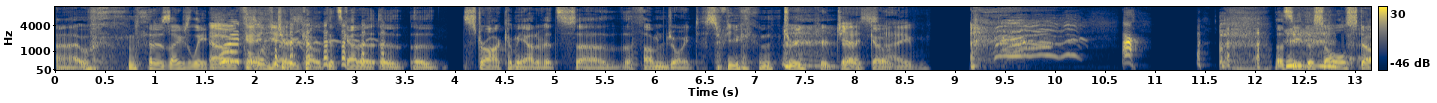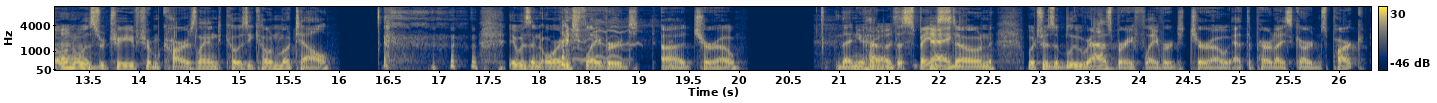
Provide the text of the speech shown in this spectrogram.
Uh, that is actually Oh, okay, full of yes. cherry coke. It's got a, a, a straw coming out of its uh, the thumb joint, so you can drink your cherry yes, coke. I, Let's see. The Soul Stone was retrieved from Carsland Cozy Cone Motel. it was an orange flavored uh, churro. Then you had the Space Okay. Stone, which was a blue raspberry flavored churro at the Paradise Gardens Park.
